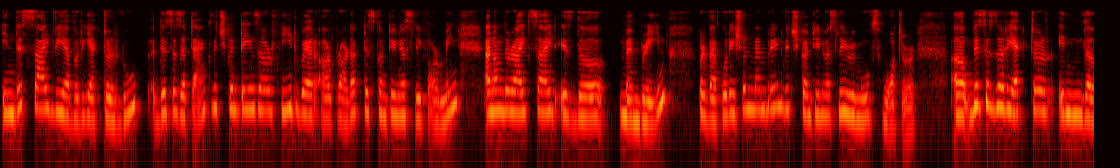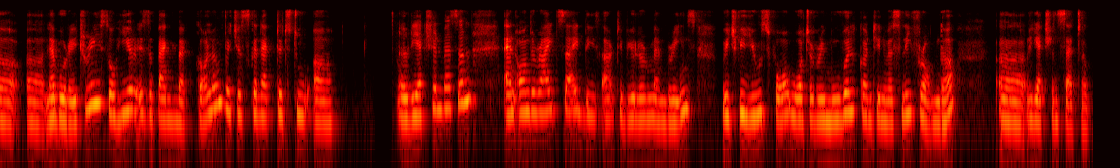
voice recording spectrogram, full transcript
in this side we have a reactor loop. This is a tank which contains our feed where our product is continuously forming and on the right side is the membrane, pervaporation membrane which continuously removes water. Uh, this is the reactor in the uh, laboratory. So here is the packed bed column which is connected to a reaction vessel and on the right side these are tubular membranes which we use for water removal continuously from the uh, reaction setup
